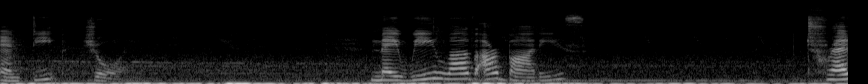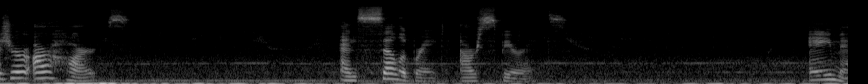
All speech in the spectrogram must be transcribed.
and deep joy. May we love our bodies, treasure our hearts, and celebrate our spirits. Amen.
